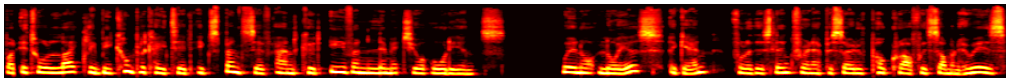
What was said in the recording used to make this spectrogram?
but it will likely be complicated, expensive, and could even limit your audience. We're not lawyers, again, follow this link for an episode of Podcraft with someone who is,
